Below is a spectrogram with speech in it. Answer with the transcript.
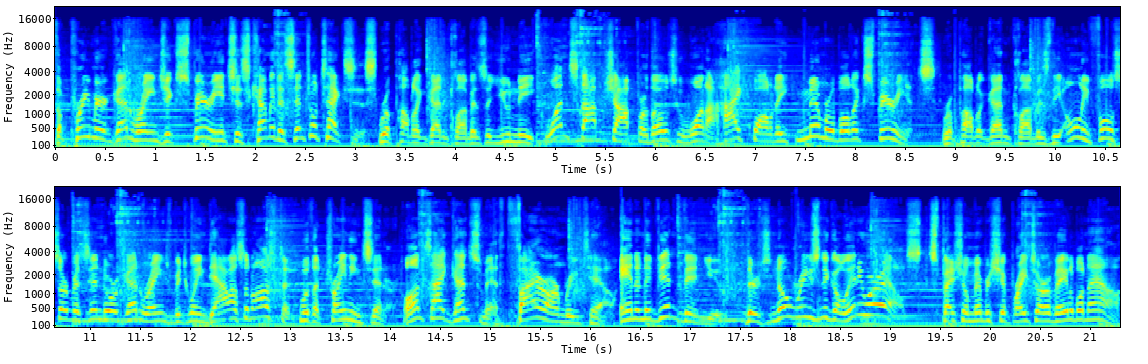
The premier gun range experience is coming to Central Texas. Republic Gun Club is a unique one stop shop for those who want a high quality, memorable experience. Republic Gun Club is the only full service indoor gun range between Dallas and Austin with a training center, on site gunsmith, firearm retail, and an event venue. There's no reason to go anywhere else. Special membership rates are available now.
